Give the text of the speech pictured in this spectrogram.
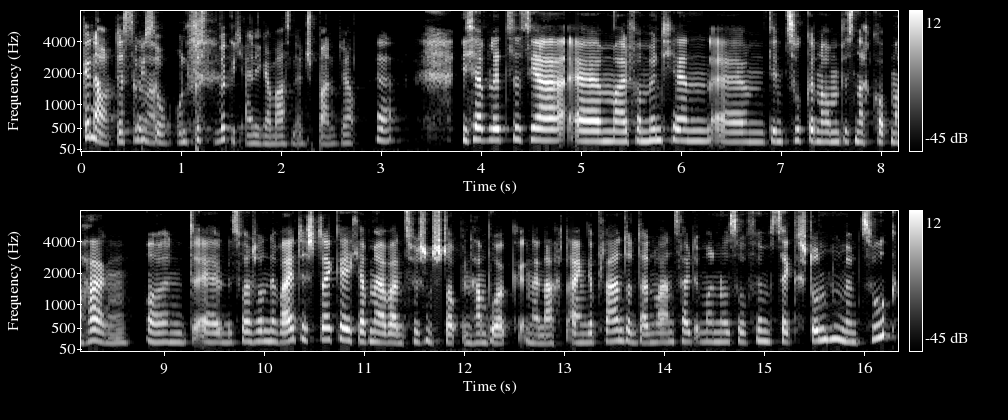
Genau, das sowieso. Genau. Und bist wirklich einigermaßen entspannt, ja. Ja. Ich habe letztes Jahr ähm, mal von München ähm, den Zug genommen bis nach Kopenhagen. Und ähm, das war schon eine weite Strecke. Ich habe mir aber einen Zwischenstopp in Hamburg in der Nacht eingeplant und dann waren es halt immer nur so fünf, sechs Stunden mit dem Zug.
